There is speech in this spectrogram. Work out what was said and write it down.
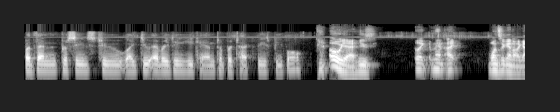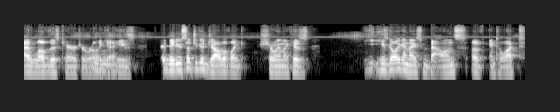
but then proceeds to like do everything he can to protect these people. Oh yeah, he's like man. I once again like I love this character. Where like yeah, Mhm. he's they- do such a good job of like showing like his he- he's got like a nice balance of intellect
